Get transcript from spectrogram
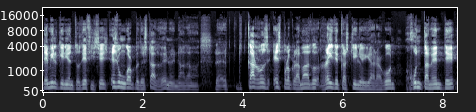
de 1516 es un golpe de Estado, ¿eh? no hay nada más. Carlos es proclamado rey de Castilla y Aragón juntamente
